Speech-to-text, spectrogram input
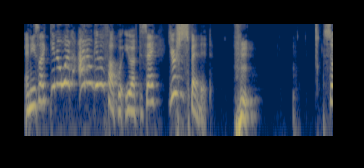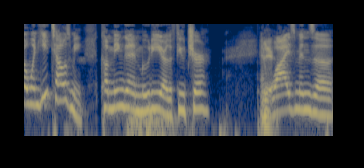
And he's like, you know what? I don't give a fuck what you have to say. You're suspended. so when he tells me Kuminga and Moody are the future and Yeah. Wiseman's uh,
